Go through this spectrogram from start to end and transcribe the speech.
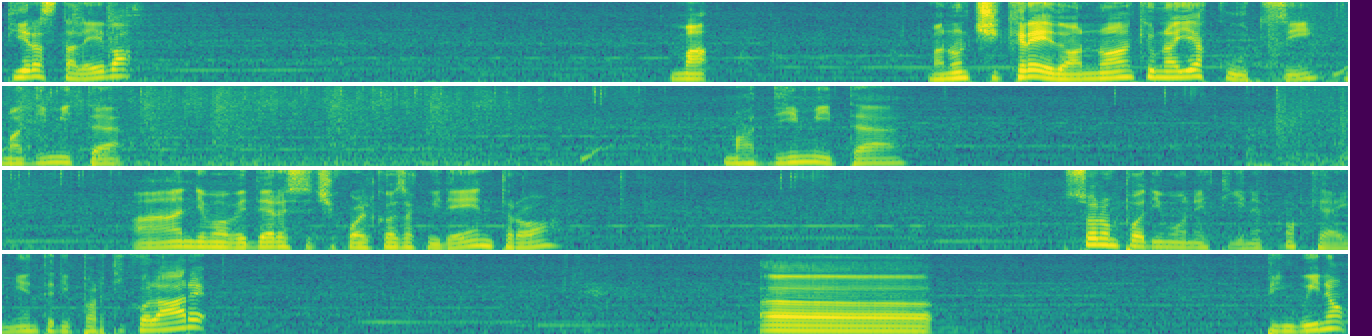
Tira sta leva Ma ma non ci credo, hanno anche una Yakuzi? Ma dimmi te. Ma dimmi te. Ah, andiamo a vedere se c'è qualcosa qui dentro. Solo un po' di monetine. Ok, niente di particolare. Uh, pinguino.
